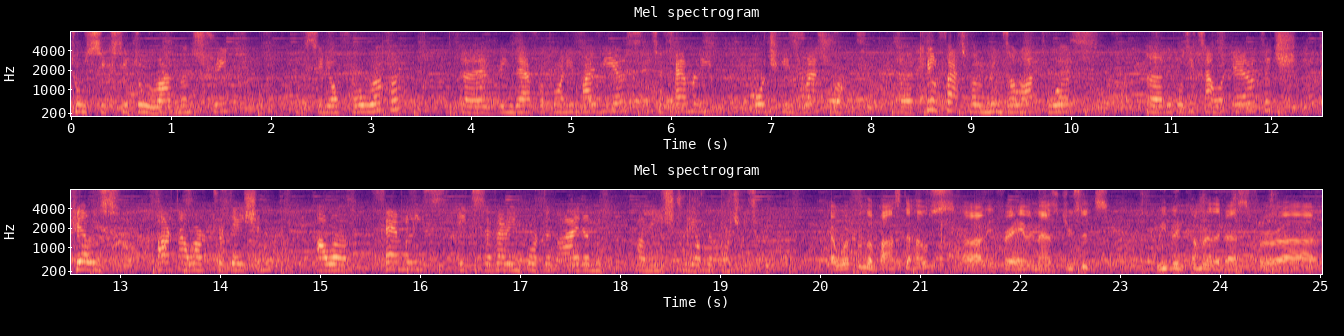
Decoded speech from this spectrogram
262 Rodman Street in the city of Fall River. Uh, it's been there for 25 years. It's a family Portuguese restaurant. Uh, Kale Festival means a lot to us uh, because it's our heritage. Kale is part of our tradition, our families. It's a very important item on the history of the Portuguese people. We're from the Pasta House uh, in Fairhaven, Massachusetts. We've been coming to the fest for, uh, I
